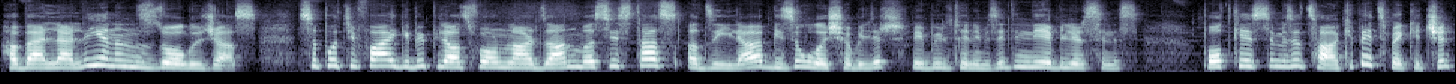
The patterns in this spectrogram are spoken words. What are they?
haberlerle yanınızda olacağız. Spotify gibi platformlardan Vasistas adıyla bize ulaşabilir ve bültenimizi dinleyebilirsiniz. Podcast'imizi takip etmek için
